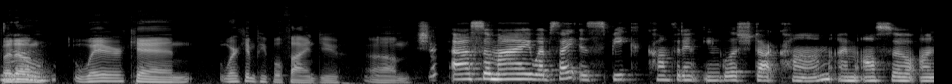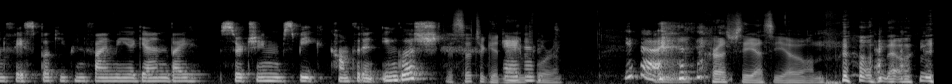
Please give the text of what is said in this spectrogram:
but no. um, where can where can people find you? Um, sure. Uh, so my website is speakconfidentenglish.com. I'm also on Facebook. You can find me again by searching "Speak Confident English." It's such a good name and, for him. Yeah, you crushed the SEO on on that one.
